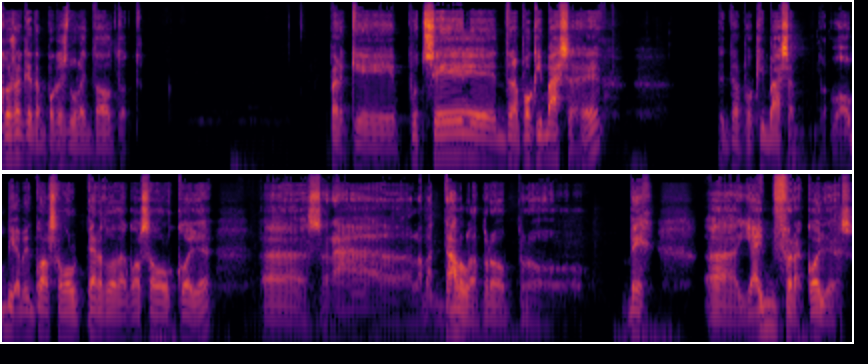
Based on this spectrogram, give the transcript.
Cosa que tampoc és dolenta del tot. Perquè potser entre poc i massa, eh? Entre poc i massa. Òbviament qualsevol pèrdua de qualsevol colla eh, serà lamentable, però, però bé, eh, hi ha infracolles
